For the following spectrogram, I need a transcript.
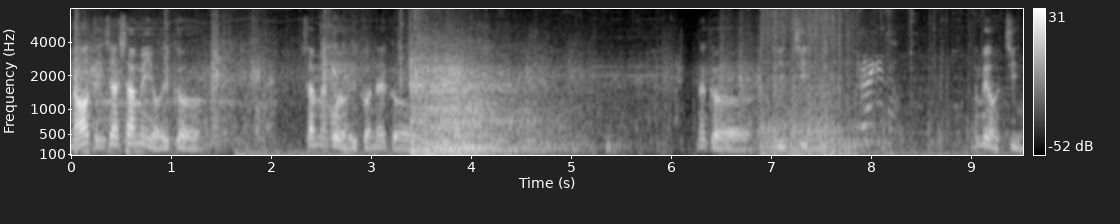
然后等一下下面有一个下面会有一个那个那个离近那边有镜。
